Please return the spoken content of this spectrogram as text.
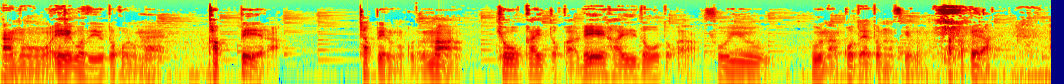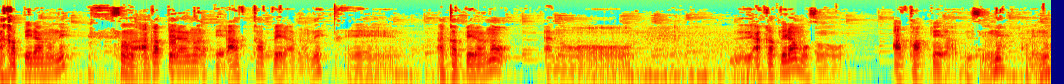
あの、英語で言うところの、はいカペーラ、チャペルのことで、まあ、教会とか礼拝堂とか、そういう風なことやと思うんですけど、アカペラ。アカペラのね、そのアカペラの、アカペラのね、えーアカペラの、あのーアカペラもその、アカペラですよね、あれね。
